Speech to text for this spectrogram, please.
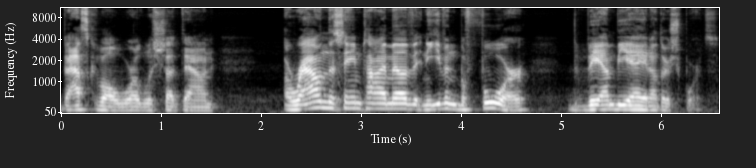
basketball world was shut down around the same time of and even before the NBA and other sports.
